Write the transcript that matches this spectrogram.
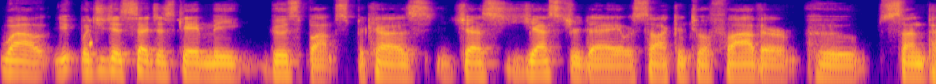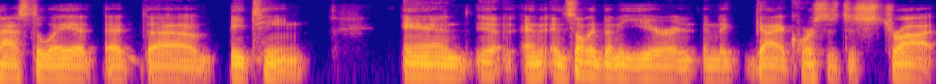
Wow, what you just said just gave me goosebumps because just yesterday I was talking to a father whose son passed away at at uh, 18, and and, and it's only been a year, and, and the guy, of course, is distraught,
